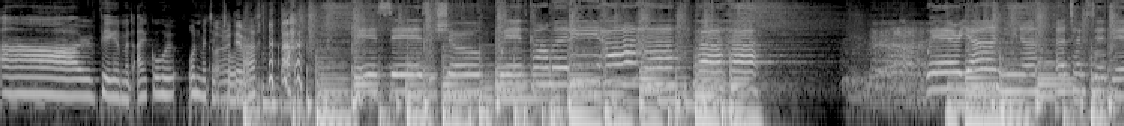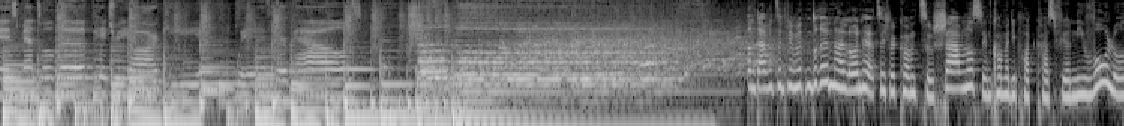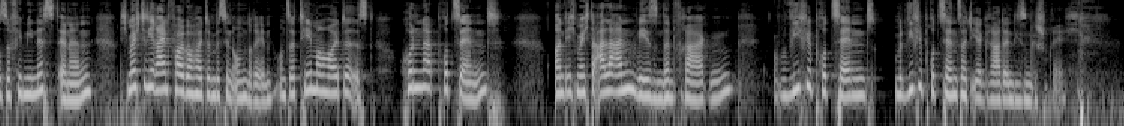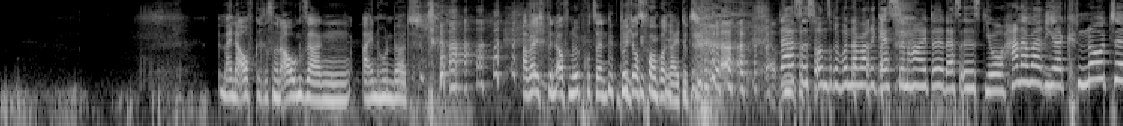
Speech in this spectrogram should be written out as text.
Ah, wir pegeln mit Alkohol und mit dem Und Ton mit dem- nach. This is a show with comedy, ha ha ha ha. Where Janina damit sind wir mittendrin. Hallo und herzlich willkommen zu Schamlos, dem Comedy-Podcast für niveaulose FeministInnen. Ich möchte die Reihenfolge heute ein bisschen umdrehen. Unser Thema heute ist 100 Prozent. Und ich möchte alle Anwesenden fragen, wie viel Prozent, mit wie viel Prozent seid ihr gerade in diesem Gespräch? Meine aufgerissenen Augen sagen 100. Aber ich bin auf 0% durchaus vorbereitet. Das ist unsere wunderbare Gästin heute. Das ist Johanna Maria Knote.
